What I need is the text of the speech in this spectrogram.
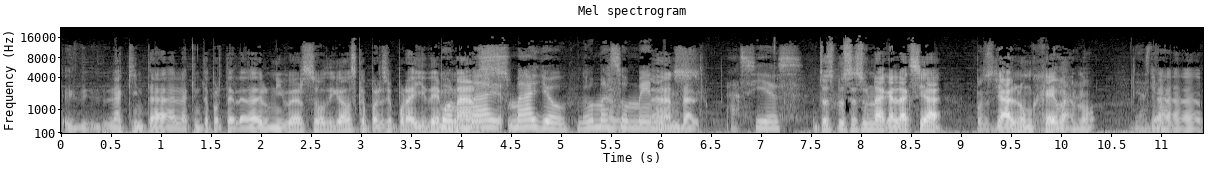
eh, la quinta la quinta parte de la edad del universo, digamos que apareció por ahí de Por ma- mayo, ¿no? Más Ah, o menos. ándale. Así es. Entonces pues es una galaxia pues ya longeva, ¿no? Ya ya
